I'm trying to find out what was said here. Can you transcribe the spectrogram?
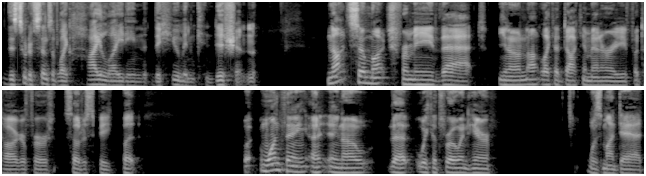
this sort of sense of like highlighting the human condition. Not so much for me that, you know, not like a documentary photographer, so to speak, but, one thing, uh, you know, that we could throw in here was my dad.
